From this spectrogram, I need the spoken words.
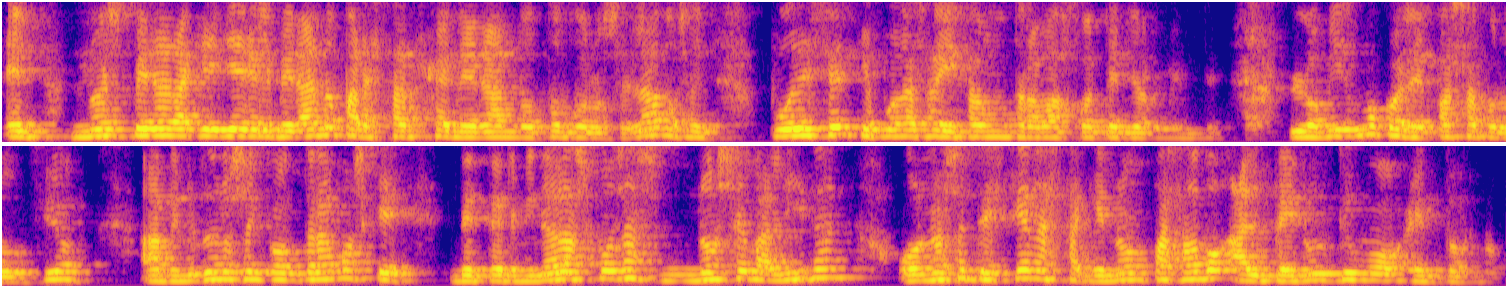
el no esperar a que llegue el verano para estar generando todos los helados. puede ser que puedas realizar un trabajo anteriormente. Lo mismo con el pasa producción. A menudo nos encontramos que determinadas cosas no se validan o no se testean hasta que no han pasado al penúltimo entorno.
